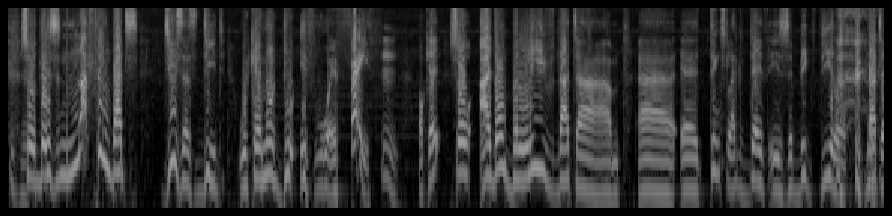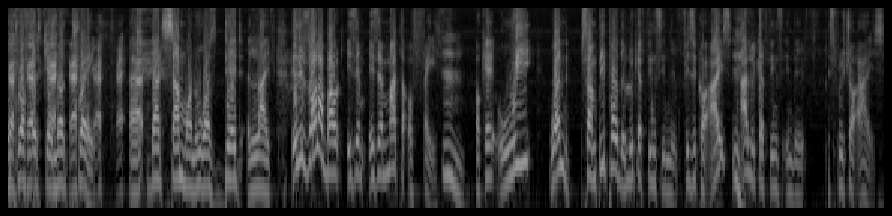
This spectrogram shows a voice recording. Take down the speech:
Mm-hmm. So there is nothing that Jesus did we cannot do if we have faith. Mm. Okay, so I don't believe that um, uh, uh, things like death is a big deal that a prophet cannot pray. Uh, that someone who was dead alive. It is all about is a is a matter of faith. Mm. Okay, we when some people they look at things in the physical eyes, Mm. I look at things in the spiritual eyes.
